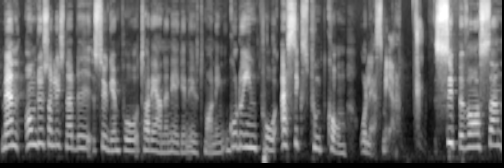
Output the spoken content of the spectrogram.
Men om du som lyssnar blir sugen på att ta dig an en egen utmaning, gå då in på asics.com och läs mer. Supervasan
